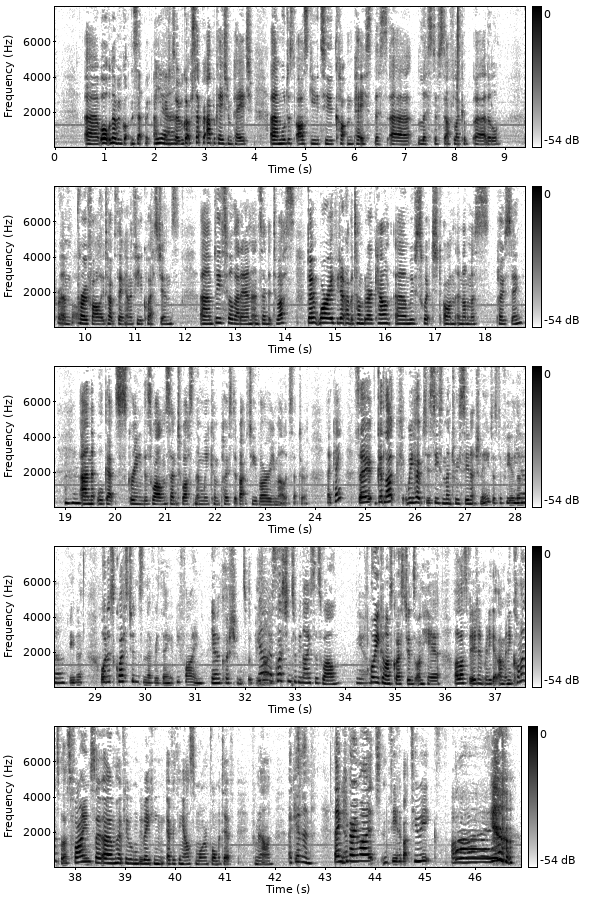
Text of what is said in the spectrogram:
Uh, well, no, we've got a separate application. Yeah. So we've got a separate application page. Um, we'll just ask you to cut and paste this uh, list of stuff, like a uh, little Profile. um, profile type thing and a few questions. Um, please fill that in and send it to us. Don't worry if you don't have a Tumblr account. Um, we've switched on anonymous posting, Mhm. and it will get screened as well and sent to us, and then we can post it back to you via email, etc. Okay, so good luck. We hope to see some entries soon. Actually, just a few of them, Yeah. either or just questions and everything. It'd be fine. Yeah, questions would be yeah, nice. questions would be nice as well. Yeah. Or you can ask questions on here. Our last video didn't really get that many comments, but that's fine. So um, hopefully we'll be making everything else more informative from now on. Again, then, thank Yeah. you very much, and see you in about two weeks. Bye.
